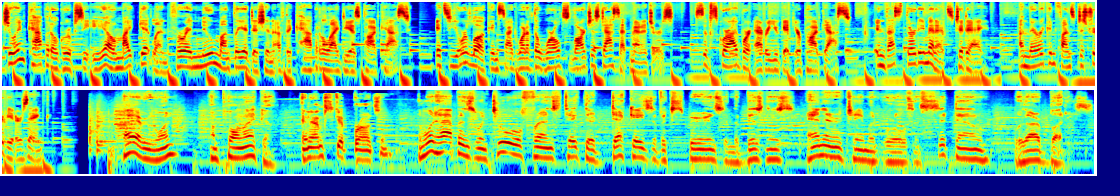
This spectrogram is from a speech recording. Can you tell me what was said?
Join Capital Group CEO Mike Gitlin for a new monthly edition of the Capital Ideas Podcast. It's your look inside one of the world's largest asset managers. Subscribe wherever you get your podcasts. Invest 30 minutes today. American Funds Distributors, Inc. Hi, everyone. I'm Paul Anka. And I'm Skip Bronson. And what happens when two old friends take their decades of experience in the business and entertainment worlds and sit down with our buddies?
